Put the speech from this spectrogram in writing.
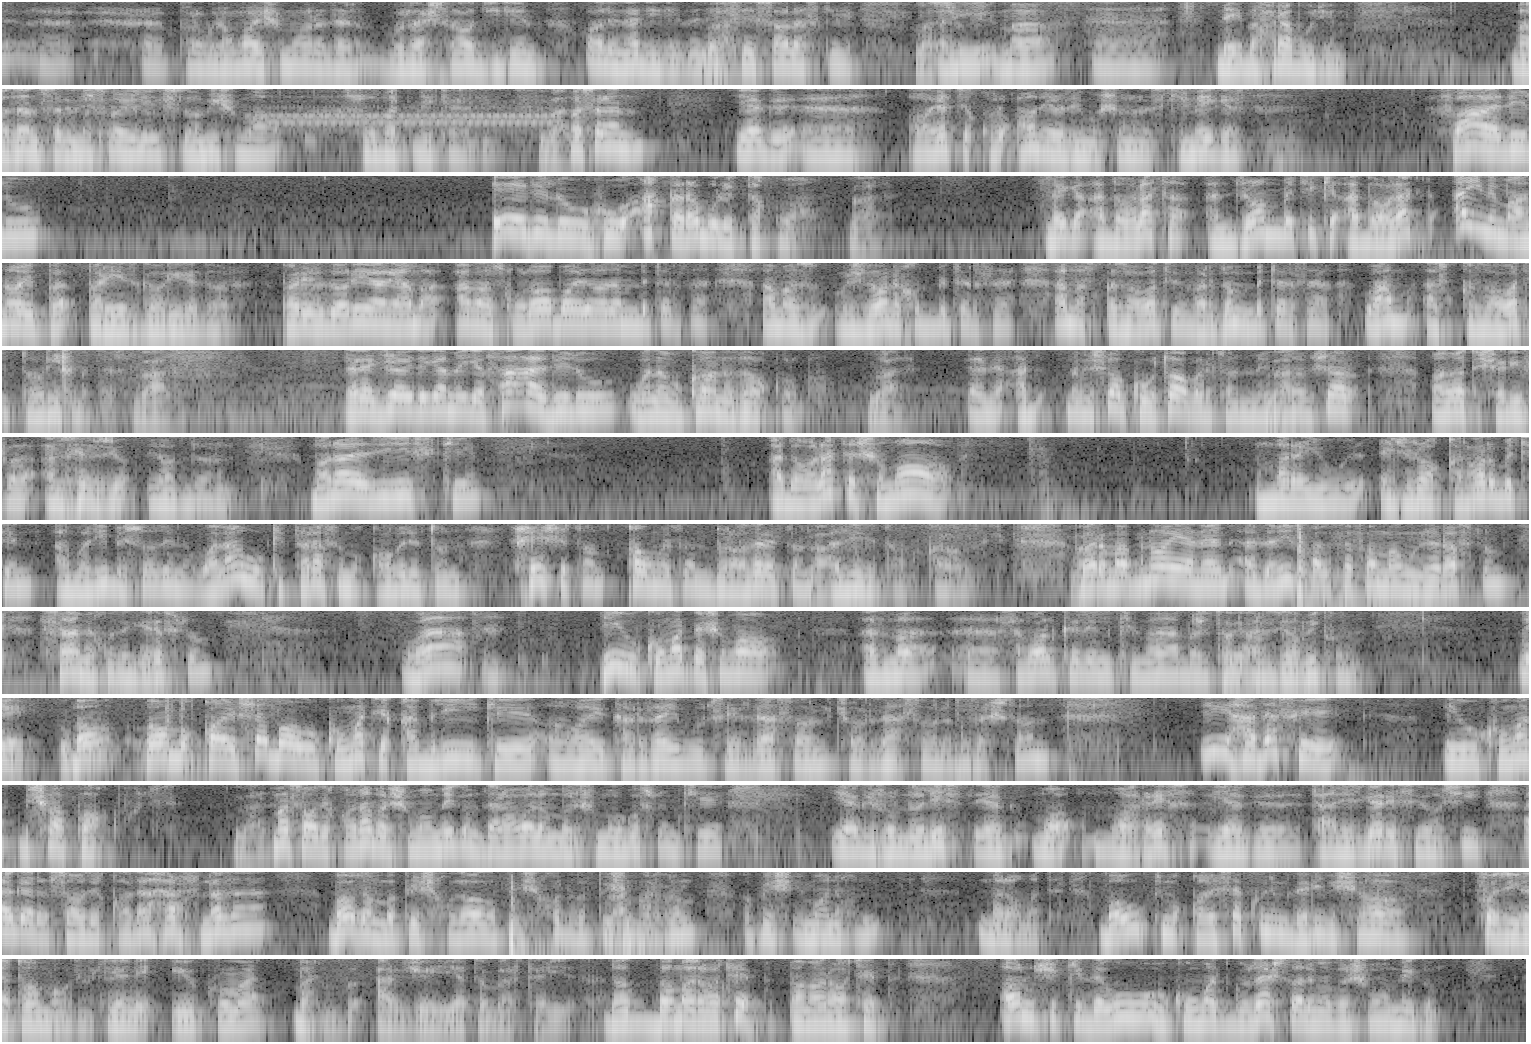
پروگرام های شما رو در گذشته ها دیدیم آلی ندیدیم. بله. سه سال است که ما به بهره بودیم. بعضا سر مسائل اسلامی شما صحبت می‌کردیم. بله. مثلا یک آیت قرآن عظیم شان است که میگه فعدلو ادلو هو اقرب للتقوا بله. میگه عدالت انجام بده که عدالت عین معنای پرهیزگاری رو داره پرهیزگاری یعنی هم, هم از خدا باید آدم بترسه هم از وجدان خود بترسه هم از قضاوت مردم بترسه و هم از قضاوت تاریخ بترسه. بله. در یک جای دیگه میگه فعدلو ولو کان ذا قربا. بله. یعنی بسیار کوتاه براتون میگم بله. بسیار آیات شریف از حفظ یاد دارم. معنای از است که عدالت شما مرا اجرا قرار بتین عملی بسازین. ولو که طرف مقابلتون خیشتون قومتون برادرتون بله. عزیزتون قرار بدین بر مبنای از این فلسفه ما اونجا رفتم سهم خود گرفتم و این حکومت شما از ما سوال کردین که ما براتون چطور؟ ارزیابی کنم. نه. با, با مقایسه با حکومت قبلی که آقای کرزی بود 13 سال 14 سال گذشتن این هدف این حکومت بسیار پاک بود بله من صادقانه بر شما میگم در اولم بر شما گفتم که یک ژورنالیست یک مو- مورخ یک تحلیلگر سیاسی اگر صادقانه حرف نزنه بازم به پیش خدا و پیش خود و پیش بله. مردم و پیش ایمان خود ملامت است. با او که مقایسه کنیم در این فضیلت ها موجود است. یعنی این حکومت بله. ارجحیت و برتری داره به به مراتب به مراتب آنچه که در او حکومت گذشت ولی ما بر شما میگم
